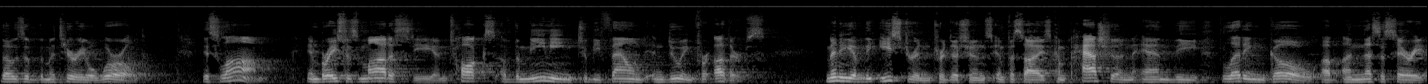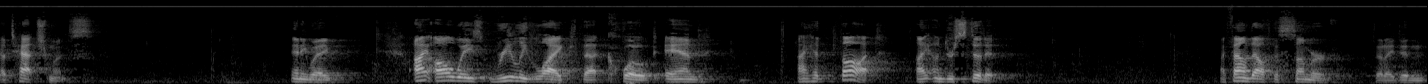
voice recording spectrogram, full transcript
those of the material world. Islam embraces modesty and talks of the meaning to be found in doing for others. Many of the Eastern traditions emphasize compassion and the letting go of unnecessary attachments. Anyway, I always really liked that quote, and I had thought I understood it. I found out this summer that I didn't.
